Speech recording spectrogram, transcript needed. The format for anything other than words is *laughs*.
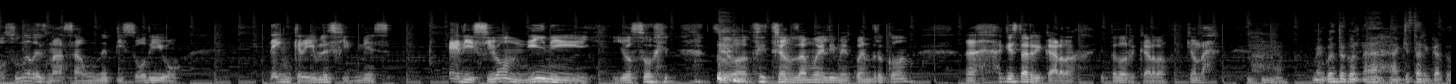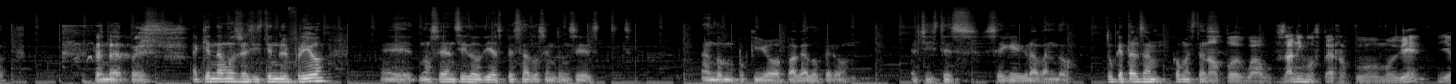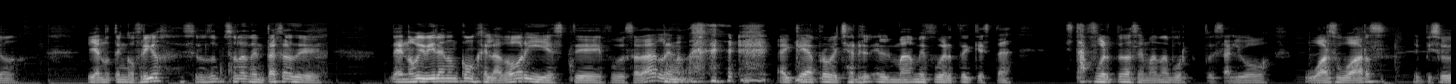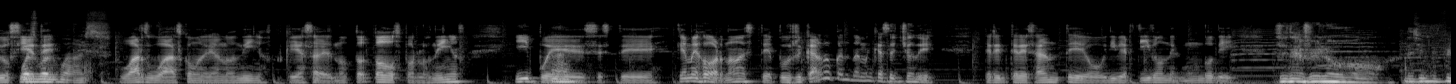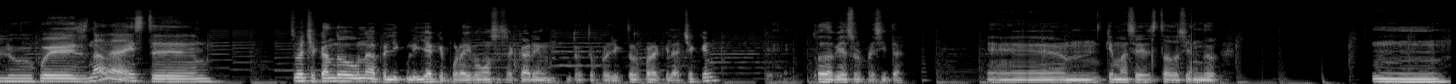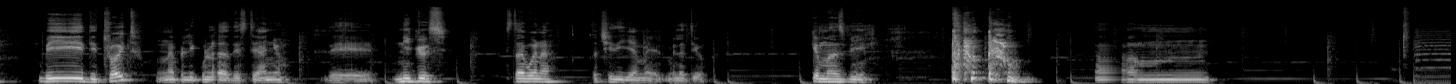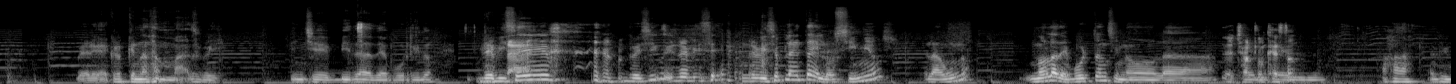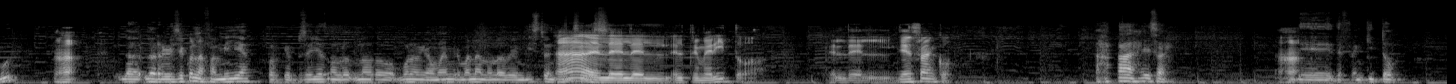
Bienvenidos una vez más a un episodio de Increíbles Filmes, edición Nini. Yo soy *laughs* su *laughs* anfitrión Samuel y me encuentro con... Ah, aquí está Ricardo. ¿Qué pedo Ricardo? ¿Qué onda? *laughs* Me encuentro con... Ah, aquí está Ricardo. ¿Qué onda? Pues aquí andamos resistiendo el frío. Eh, no sé, han sido días pesados, entonces ando un poquillo apagado, pero el chiste es seguir grabando. ¿Tú qué tal, Sam? ¿Cómo estás? No, pues wow, pues ánimos, perro. Pues, muy bien. Yo ya no tengo frío. Son, son las ventajas de, de, no vivir en un congelador y este, pues a darle, ¿no? *laughs* Hay que aprovechar el, mame fuerte que está. Está fuerte la semana porque pues salió Wars Wars, episodio 7. Wars, Wars Wars, como dirían los niños, porque ya sabes, ¿no? todos por los niños. Y pues, ah. este, qué mejor, ¿no? Este, pues Ricardo, cuéntame qué has hecho de, interesante o divertido en el mundo de Cinefilo. Pues nada, este. Estuve checando una peliculilla que por ahí vamos a sacar en retroproyector para que la chequen. Eh, todavía sorpresita. Em, ¿Qué más he estado haciendo? Mm, vi Detroit, una película de este año de Niggas. Está buena, está chidilla, me, me latió. ¿Qué más vi? *coughs* creo que nada más, güey. Pinche vida de aburrido. Revisé. pues sí, güey, revisé. Revisé Planeta de los Simios, la 1. No la de Burton, sino la. ¿De Charlton Heston? Ajá, el reboot. Ajá. La, revisé con la familia, porque pues ellas no lo. No, bueno, mi mamá y mi hermana no lo habían visto. Ah, el, el, el primerito. El del James Franco. Ajá, esa. De, de, Franquito.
